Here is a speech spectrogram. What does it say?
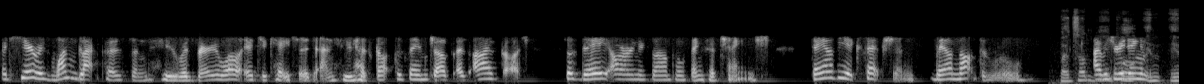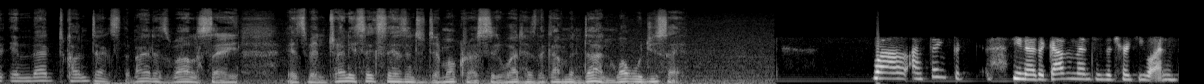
but here is one black person who was very well educated and who has got the same job as I've got. So they are an example things have changed. They are the exception. They are not the rule. But some I was reading in, in, in, that context, they might as well say, it's been 26 years into democracy. What has the government done? What would you say? Well, I think the, you know, the government is a tricky one.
